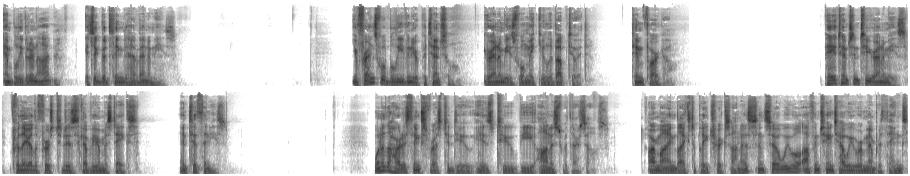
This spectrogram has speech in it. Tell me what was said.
And believe it or not, it's a good thing to have enemies. Your friends will believe in your potential. Your enemies will make you live up to it. Tim Fargo. Pay attention to your enemies, for they are the first to discover your mistakes. Antisthenes. One of the hardest things for us to do is to be honest with ourselves. Our mind likes to play tricks on us, and so we will often change how we remember things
